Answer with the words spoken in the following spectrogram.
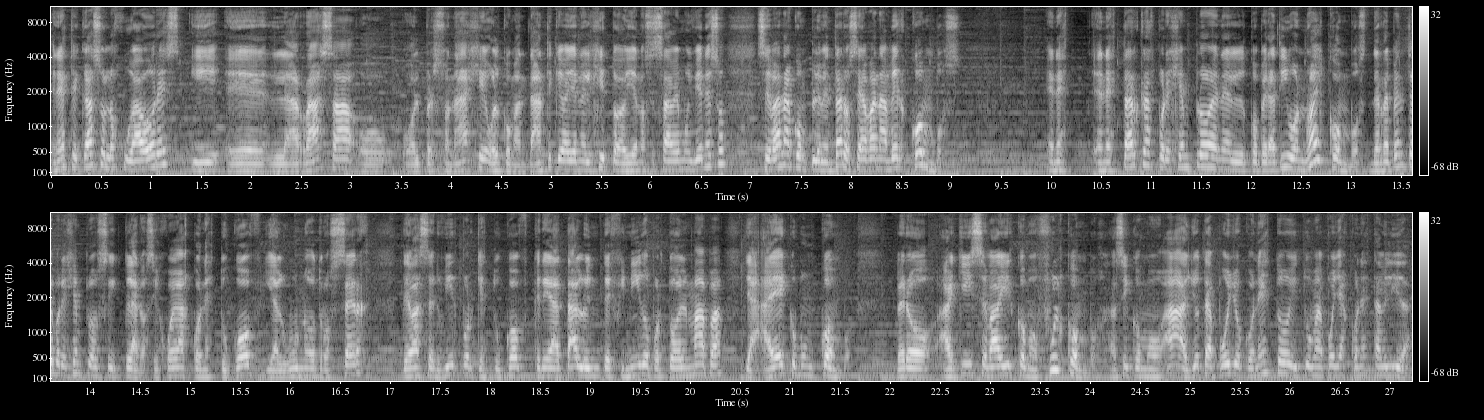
en este caso los jugadores y eh, la raza o, el personaje o el comandante que vayan a elegir, todavía no se sabe muy bien eso, se van a complementar, o sea, van a haber combos. En, en StarCraft, por ejemplo, en el cooperativo no hay combos. De repente, por ejemplo, si, claro, si juegas con Stukov y algún otro Zerg, te va a servir porque Stukov crea tal o indefinido por todo el mapa. Ya, ahí hay como un combo. Pero aquí se va a ir como full combo. Así como, ah, yo te apoyo con esto y tú me apoyas con esta habilidad.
